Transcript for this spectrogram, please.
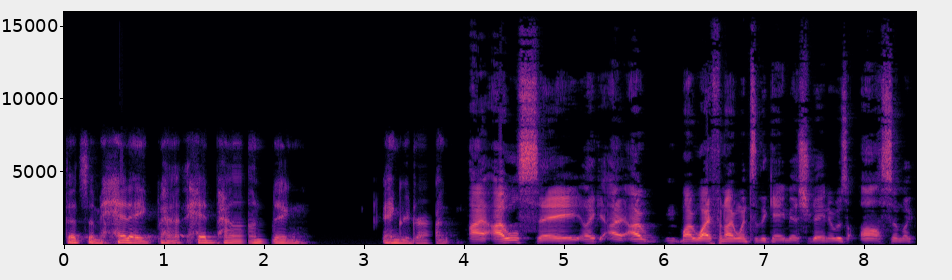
that's some headache head pounding angry drunk. I, I will say, like, I, I, my wife and I went to the game yesterday and it was awesome. Like,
